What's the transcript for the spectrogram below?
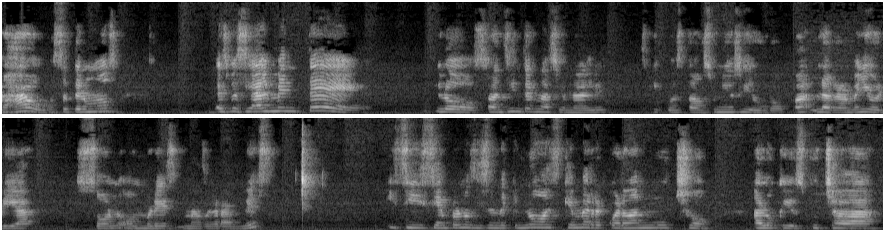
wow, o sea, tenemos especialmente los fans internacionales, tipo Estados Unidos y Europa, la gran mayoría son hombres más grandes. Y sí, siempre nos dicen de que no, es que me recuerdan mucho a lo que yo escuchaba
